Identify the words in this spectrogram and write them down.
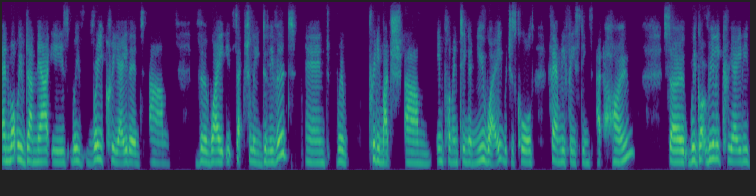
And what we've done now is we've recreated um, the way it's actually delivered, and we're pretty much um, implementing a new way, which is called family feastings at home. So we got really creative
